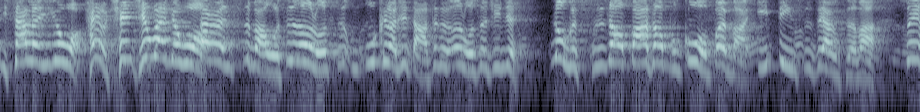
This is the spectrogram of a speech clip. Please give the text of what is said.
你杀了一个我，还有千千万个我。当然是吧，我是俄罗斯乌克兰去打这个俄罗斯的军舰，弄个十艘八艘不过分嘛，一定是这样子的嘛，所以。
